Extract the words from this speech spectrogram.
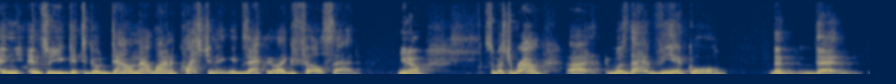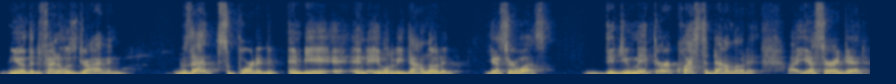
and and so you get to go down that line of questioning, exactly like Phil said. You know, so Mr. Brown, uh, was that vehicle that that you know the defendant was driving? Was that supported and be and able to be downloaded? Yes, sir, it was. Did you make the request to download it? Uh, yes, sir, I did.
